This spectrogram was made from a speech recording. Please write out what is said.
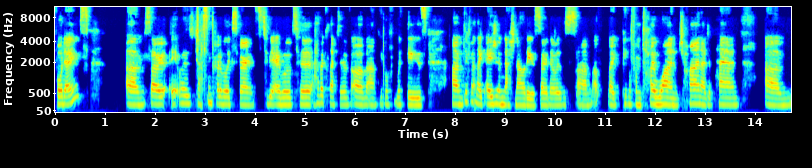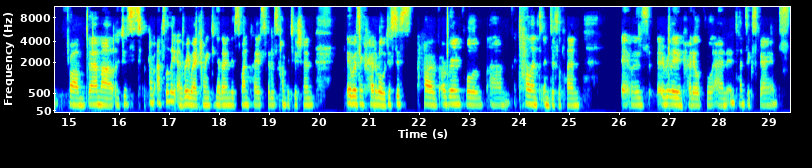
four days. Um, so it was just incredible experience to be able to have a collective of um, people with these um, different like Asian nationalities. So there was um, like people from Taiwan, China, Japan, um, from Burma, just from absolutely everywhere coming together in this one place for this competition it was incredible just to have a room full of um, talent and discipline. It was a really incredible and intense experience.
